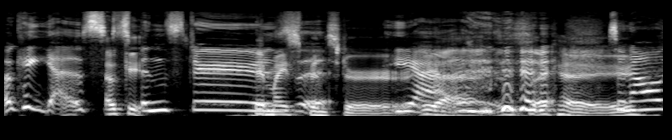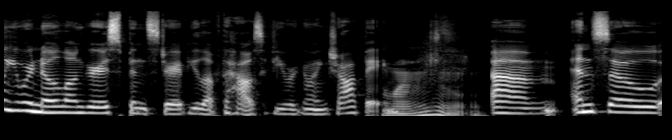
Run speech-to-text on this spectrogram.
Okay, yes, Okay. spinsters. In my spinster. Yeah. Yes, okay. so now you were no longer a spinster if you left the house if you were going shopping. Wow. Um, and so,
